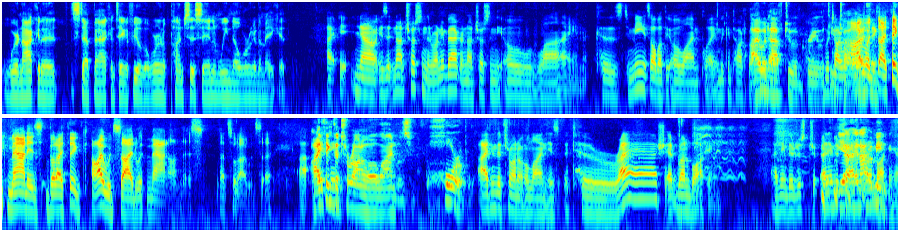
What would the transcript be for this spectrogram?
We're not going to step back and take a field goal. We're going to punch this in, and we know we're going to make it. I, it, now, is it not trusting the running back or not trusting the O line? Because to me, it's all about the O line play, and we can talk about. I would that. have to agree with We're you, Tyler. about- I I would. think, I think Matt is, but I think I would side with Matt on this. That's what I would say. I, I think the Toronto O line was horrible. I think the Toronto O line is a trash at run blocking. I think they're just. Tr- I think they're Yeah, trash and at I mean, blocking.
